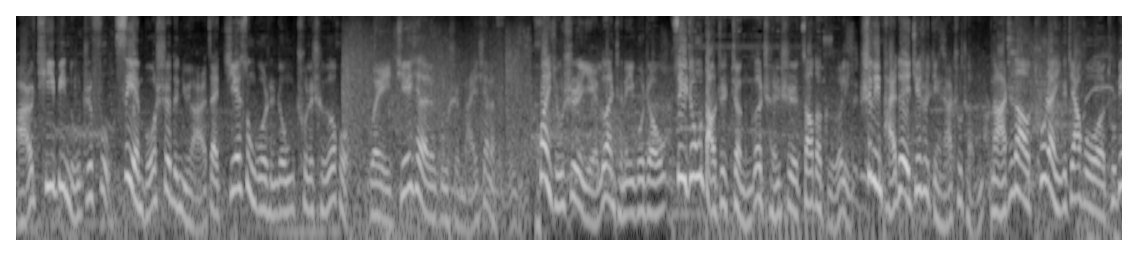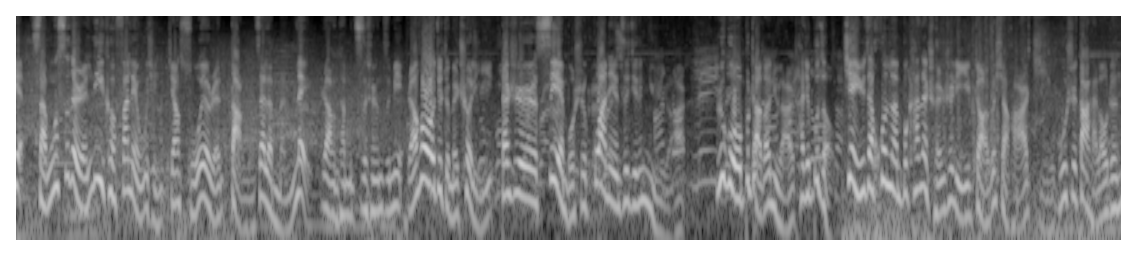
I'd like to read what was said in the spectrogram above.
而 T 病毒之父四眼博士的女儿在接送过程中出了车祸，为接下来的故事埋下了伏笔。浣熊市也乱成了一锅粥，最终导致整个城市遭到隔离，市民排队接受检查出城，哪知道。突然，一个家伙突变，伞公司的人立刻翻脸无情，将所有人挡在了门内，让他们自生自灭，然后就准备撤离。但是四眼博士挂念自己的女儿，如果不找到女儿，他就不走。鉴于在混乱不堪的城市里找个小孩几乎是大海捞针，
